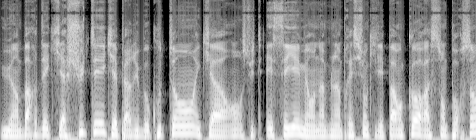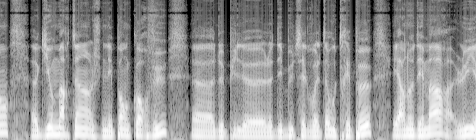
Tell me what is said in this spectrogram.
eu un Bardet qui a chuté, qui a perdu beaucoup de temps et qui a ensuite essayé, mais on a l'impression qu'il n'est pas encore à 100%. Guillaume Martin, je ne l'ai pas encore vu depuis le, début de cette Vuelta ou très peu. Et Arnaud Desmar, lui,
